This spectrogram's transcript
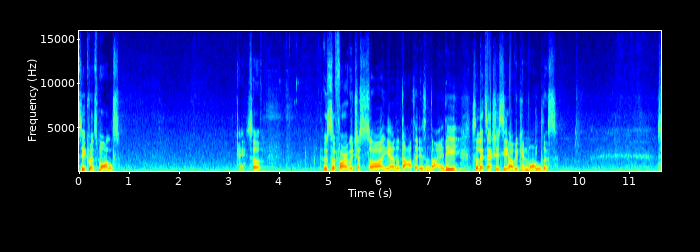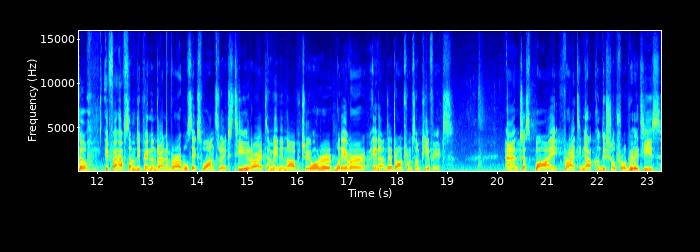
sequence models. Okay, so so far we just saw, yeah, the data isn't the ID. So let's actually see how we can model this. So if I have some dependent random variables, x1 through xt, right, I mean in arbitrary order, whatever, you know, and they're drawn from some p of x. And just by writing our conditional probabilities,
